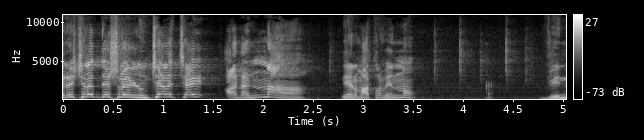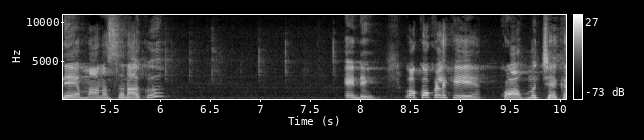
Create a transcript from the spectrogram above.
ఎరుచలేమి దేశంలో వీళ్ళని ఉంచేలా చేయి అని అన్నా నేను మాత్రం విన్నాను వినే మనసు నాకు? ఏంటి? ఒక్కొక్కరికి కోపం వచ్చాక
